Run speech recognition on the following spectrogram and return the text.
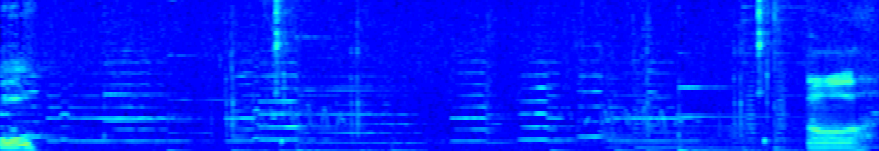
哦嗯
